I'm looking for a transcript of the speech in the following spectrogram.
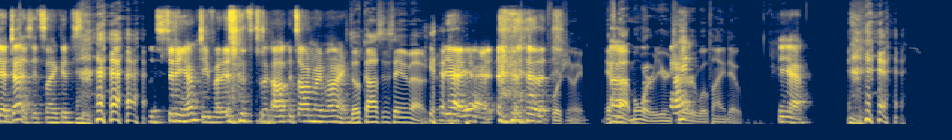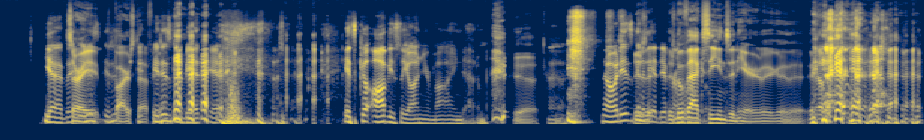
yeah, it does. It's like it's it's sitting empty, but it's it's, uh, it's on my mind. Still costs the same amount. Yeah. Yeah, yeah, Unfortunately. If Uh, not more, your I- insurer will find out. yeah. yeah, but Sorry, is- it is- bar stuff it again. is going to be. A, yeah. it's go- obviously on your mind, Adam. yeah. Uh, no, it is going to be a- a different. there's no world, though. vaccines in here.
